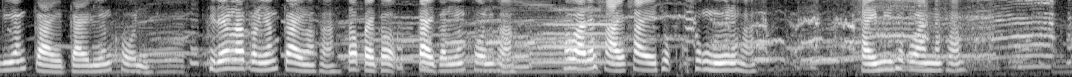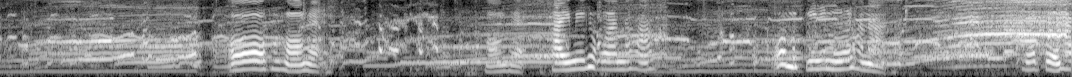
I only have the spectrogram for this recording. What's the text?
เลี้ยงไก่ไก่เลี้ยงคน ทีแรกเราก็เลี้ยงไก่มาค่ะ ต่อไปก็ไก่ก็เลี้ยงคนค่ะ เพราะว่าได้ขายไข่ทุกทุกมื้อนะคะ ไข่มีทุกวันนะคะ โอ้หอมแท้หอมแท้ไข่มีทุกวันนะคะ โอ้เมื่อกี้ในมือขนาดเดี๋ยวเปิดให้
